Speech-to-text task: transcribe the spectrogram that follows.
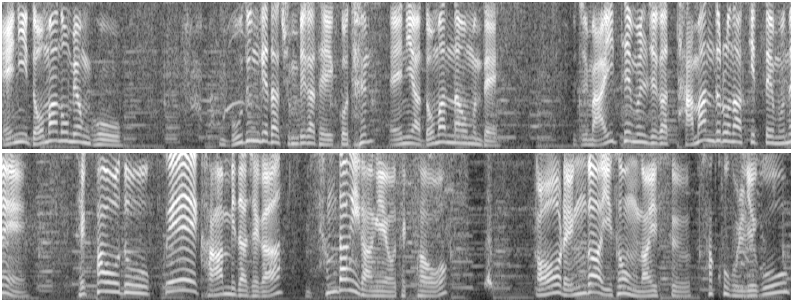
애니 너만 오면 고. 모든 게 다 준비가 돼 있거든. 애니야 너만 나오면 돼. 지금 아이템을 제가 다 만들어 놨기 때문에 덱 파워도 꽤 강합니다. 제가 상당히 강해요. 덱 파워. 어 랭가 이성 나이스. 사코 굴리고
